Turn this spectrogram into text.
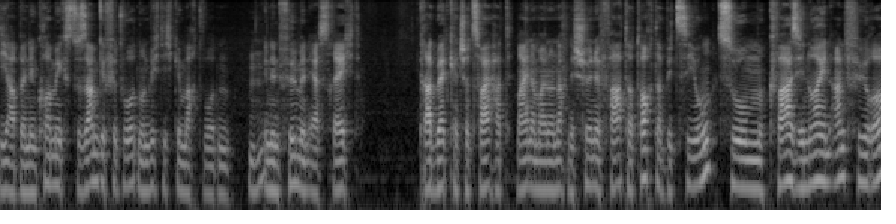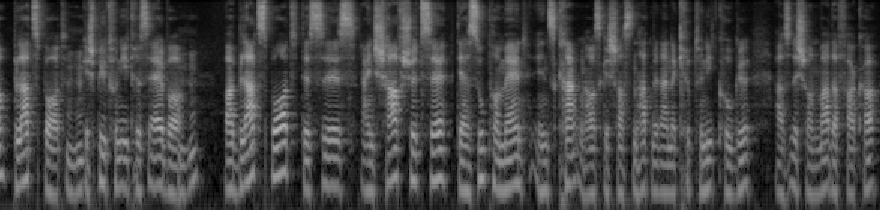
die aber in den Comics zusammengeführt wurden und wichtig gemacht wurden. In den Filmen erst recht. Gerade Redcatcher 2 hat meiner Meinung nach eine schöne Vater-Tochter-Beziehung zum quasi neuen Anführer Bloodsport, gespielt von Idris Elba. Weil Bloodsport, das ist ein Scharfschütze, der Superman ins Krankenhaus geschossen hat mit einer Kryptonitkugel. Also ist schon ein Motherfucker.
